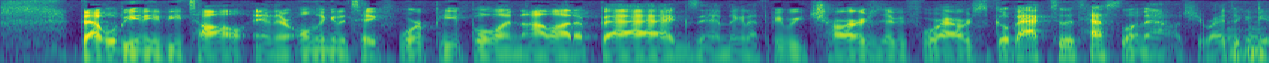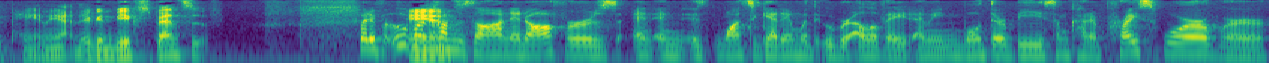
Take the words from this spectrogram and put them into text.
that will be an eVTOL, and they're only going to take four people and not a lot of bags, and they're going to have to be recharged every four hours. Go back to the Tesla analogy, right? They're going to be a mm-hmm. pain in the ass, and they're going to be expensive. But if Uber And- comes on and offers and, and is, wants to get in with Uber Elevate, I mean, won't there be some kind of price war where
